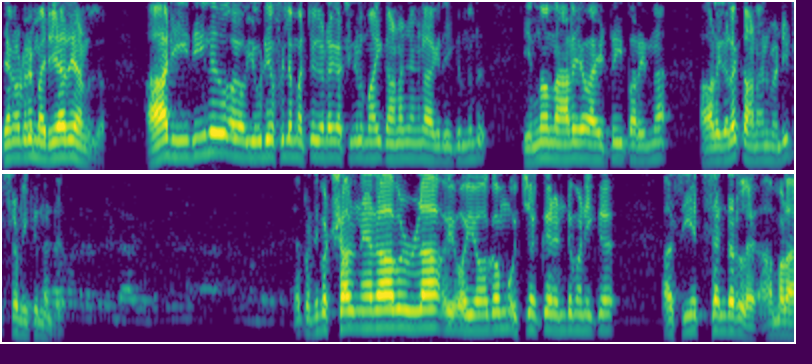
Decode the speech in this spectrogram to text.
ഞങ്ങളുടെ ഒരു മര്യാദയാണല്ലോ. ആ രീതിയിൽ യു ഡി എഫിലെ മറ്റു ഘടകകക്ഷികളുമായി കാണാൻ ഞങ്ങൾ ആഗ്രഹിക്കുന്നുണ്ട്. ഇന്നോ നാളെയോ ആയിട്ട് ഈ പറയുന്ന ആളുകളെ കാണാൻ വേണ്ടിയിട്ട് ശ്രമിക്കുന്നുണ്ട്. പ്രതിപക്ഷ നേതാവുള്ള യോഗം ഉച്ചയ്ക്ക് രണ്ട് മണിക്ക് സി എച്ച് സെന്ററിൽ നമ്മളെ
